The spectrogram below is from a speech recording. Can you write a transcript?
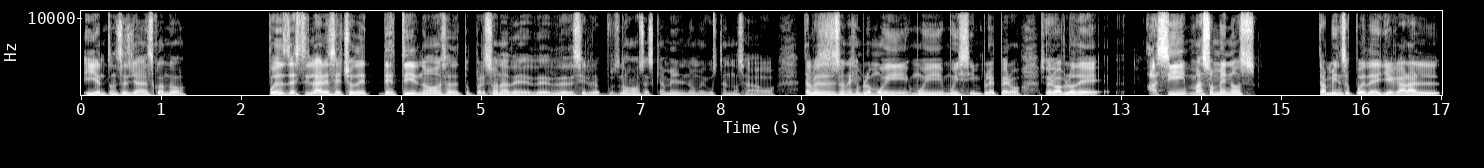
Y entonces ya es cuando puedes destilar ese hecho de, de ti, ¿no? O sea, de tu persona, de, de, de decir, pues no, o sea, es que a mí no me gustan, o sea, o tal vez ese es un ejemplo muy, muy, muy simple, pero, Sí. pero hablo de, así más o menos también se puede llegar al,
